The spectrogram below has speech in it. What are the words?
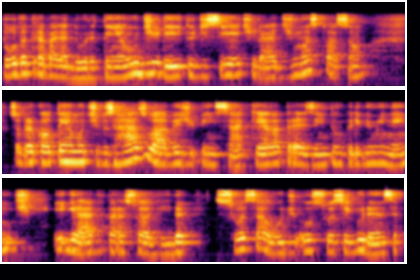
toda trabalhadora tenha o direito de se retirar de uma situação sobre a qual tenha motivos razoáveis de pensar que ela apresenta um perigo iminente e grave para sua vida, sua saúde ou sua segurança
